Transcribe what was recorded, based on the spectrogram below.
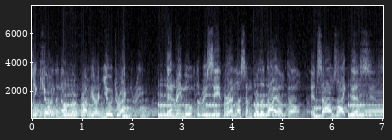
secure the number from your new directory. Then remove the receiver and listen for the dial tone. It sounds like this.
